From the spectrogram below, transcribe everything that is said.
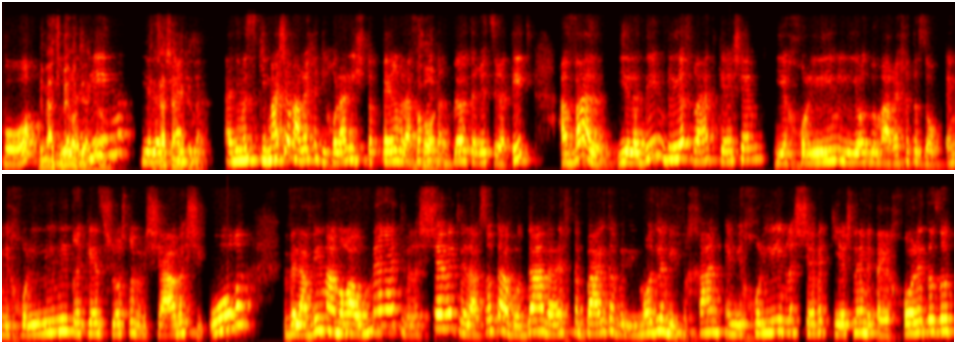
פה. זה מעצבן אותי אגב. סליחה שאני כזה. אני מסכימה שהמערכת יכולה להשתפר ולהפוך נכון. להיות הרבה יותר יצירתית, אבל ילדים בלי הפרעת קשב יכולים להיות במערכת הזו, הם יכולים להתרכז שלושת רבעי שעה בשיעור ולהבין מה המורה אומרת ולשבת ולעשות את העבודה וללכת הביתה וללמוד למבחן, הם יכולים לשבת כי יש להם את היכולת הזאת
